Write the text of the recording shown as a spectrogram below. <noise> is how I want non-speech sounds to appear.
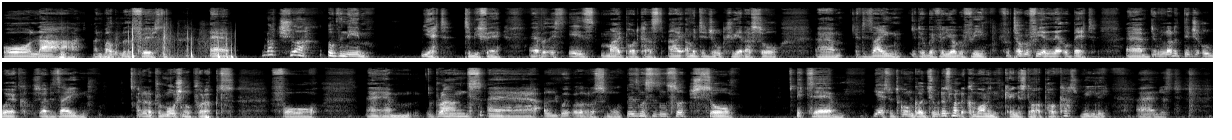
Hola, and welcome to the first. Uh, not sure of the name yet, to be fair, uh, but this is my podcast. I am a digital creator, so um, I design, I do a bit of videography, photography a little bit, um, doing a lot of digital work. So I design a lot of promotional products for um, brands. Uh, I work with a lot of small businesses and such. So it's um yeah, so it's going good. So we just want to come on and kind of start a podcast, really, and just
